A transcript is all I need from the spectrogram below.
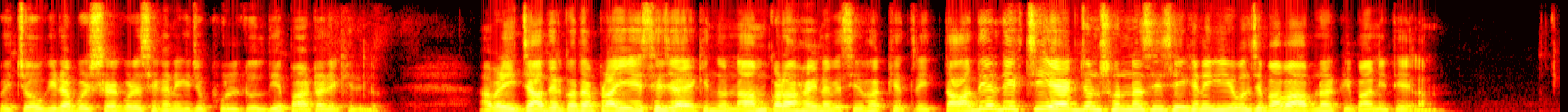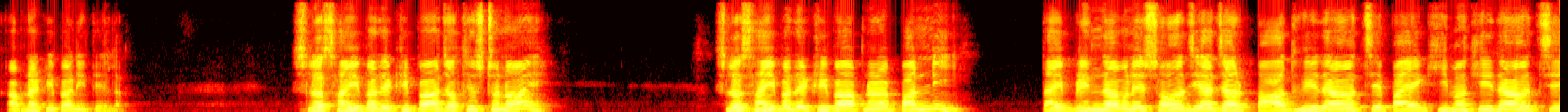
ওই চৌকিটা পরিষ্কার করে সেখানে কিছু ফুল টুল দিয়ে পাটা রেখে দিল। আবার এই যাদের কথা প্রায় এসে যায়, কিন্তু নাম করা হয় না বেশিরভাগ ক্ষেত্রেই, তাদের দেখছি একজন সন্ন্যাসী সেইখানে গিয়ে বলছে, বাবা, আপনার কৃপা নিতে এলাম। আপনার কৃপা নিতে এলাম। শিল স্বামীপাদের কৃপা যথেষ্ট নয়। শিল স্বামীপাদের কৃপা আপনারা পাননি। তাই বৃন্দাবনের সহজিয়া যার পা ধুয়ে দেওয়া হচ্ছে, পায়ে ঘি মাখিয়ে দেওয়া হচ্ছে,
